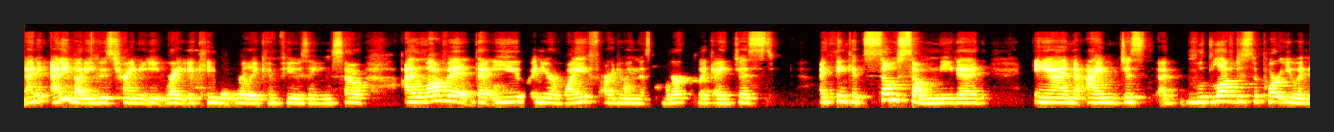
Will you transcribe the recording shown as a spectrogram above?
any, anybody who's trying to eat right it can get really confusing. So i love it that you and your wife are doing this work. Like i just i think it's so so needed and i'm just i would love to support you in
